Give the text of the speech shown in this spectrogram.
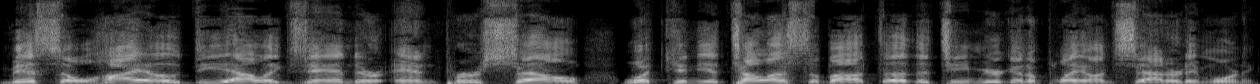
Miss Ohio, D. Alexander, and Purcell. What can you tell us about uh, the team you're going to play on Saturday morning?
